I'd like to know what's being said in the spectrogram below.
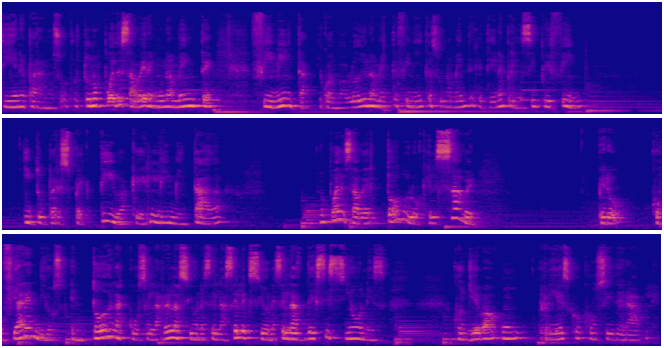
tiene para nosotros. Tú no puedes saber en una mente finita, y cuando hablo de una mente finita es una mente que tiene principio y fin, y tu perspectiva que es limitada, no puedes saber todo lo que Él sabe. Pero Confiar en Dios en todas las cosas, en las relaciones, en las elecciones, en las decisiones, conlleva un riesgo considerable.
